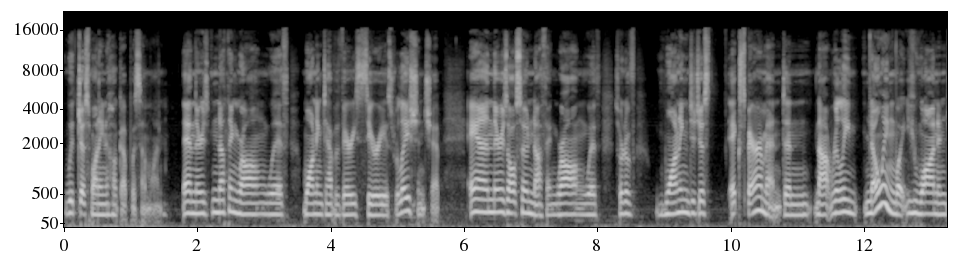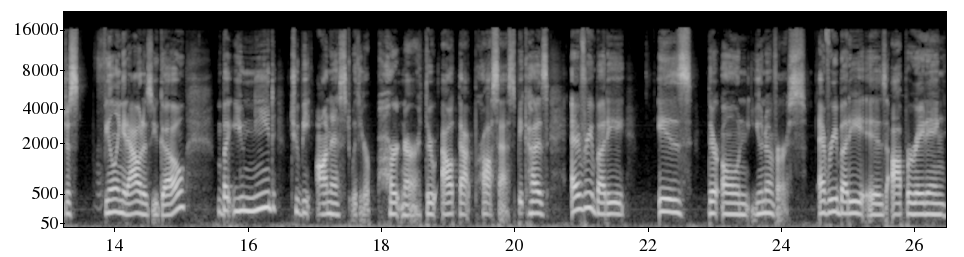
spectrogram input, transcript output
with just wanting to hook up with someone. And there's nothing wrong with wanting to have a very serious relationship. And there's also nothing wrong with sort of wanting to just experiment and not really knowing what you want and just feeling it out as you go. But you need to be honest with your partner throughout that process because everybody is their own universe. Everybody is operating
